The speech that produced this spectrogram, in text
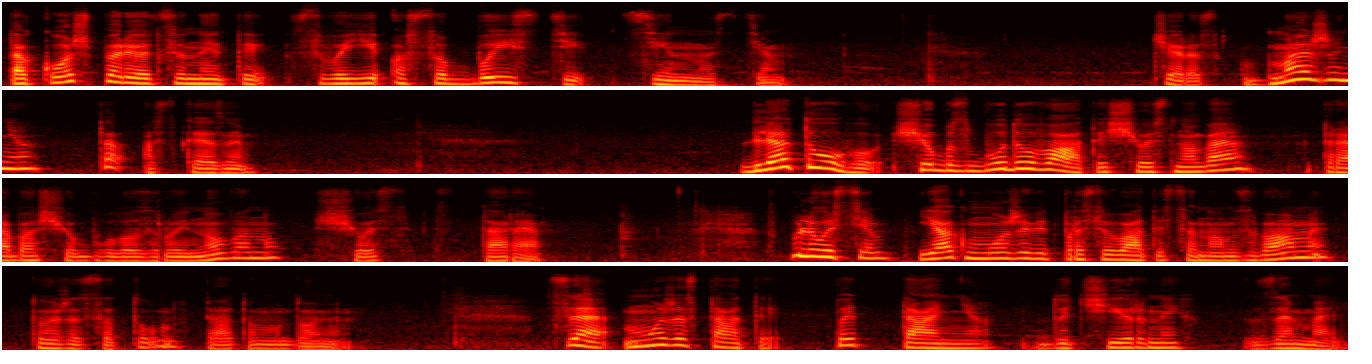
Також переоцінити свої особисті цінності через обмеження та аскези. Для того, щоб збудувати щось нове, треба, щоб було зруйновано щось старе. В плюсі, як може відпрацюватися нам з вами той же Сатурн в п'ятому домі? Це може стати питання дочірних земель.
